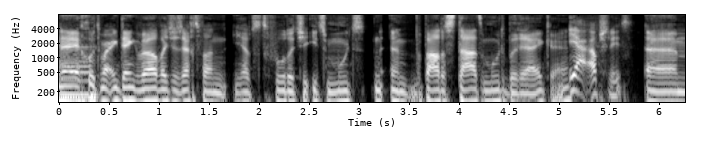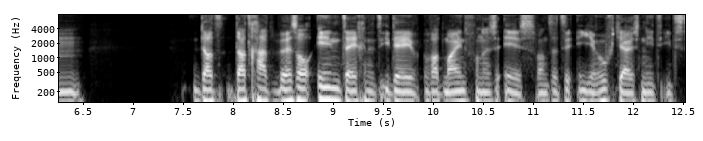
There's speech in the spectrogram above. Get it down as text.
Nee, Eh, goed, maar ik denk wel wat je zegt van je hebt het gevoel dat je iets moet, een bepaalde staat moet bereiken. Ja, absoluut. Ehm, dat, dat gaat best wel in tegen het idee wat mindfulness is. Want het, je hoeft juist niet iets,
